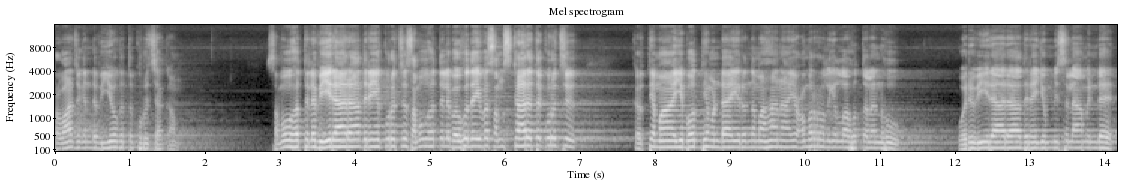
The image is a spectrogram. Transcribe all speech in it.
പ്രവാചകന്റെ വിയോഗത്തെക്കുറിച്ചാക്കാം. സമൂഹത്തിലെ വീരാരാധനയെക്കുറിച്ച് സമൂഹത്തിലെ ബഹുദൈവ സംസ്കാരത്തെക്കുറിച്ച് കൃത്യമായി ബോധ്യമുണ്ടായിരുന്ന മഹാനായ ഉമർ അലി അള്ളാഹു തലൻഹു ഒരു വീരാരാധനയും ഇസ്ലാമിന്റെ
